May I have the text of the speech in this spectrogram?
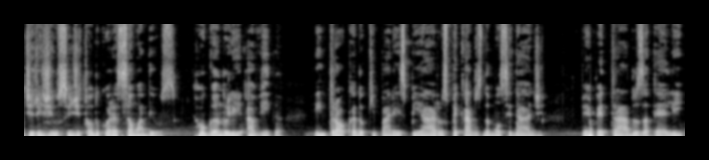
dirigiu-se de todo o coração a Deus, rogando-lhe a vida, em troca do que, para expiar os pecados da mocidade, perpetrados até ali,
